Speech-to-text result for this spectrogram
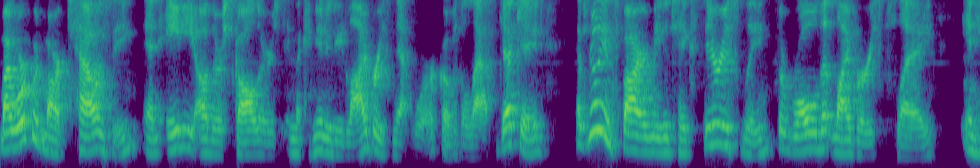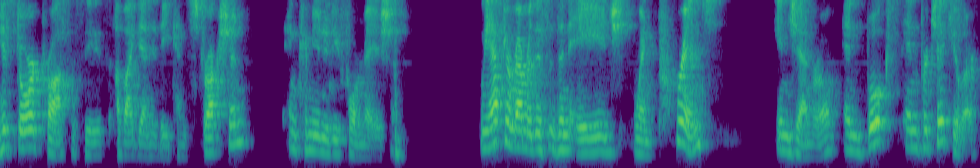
My work with Mark Towsey and 80 other scholars in the Community Libraries Network over the last decade has really inspired me to take seriously the role that libraries play in historic processes of identity construction and community formation. We have to remember this is an age when print in general and books in particular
